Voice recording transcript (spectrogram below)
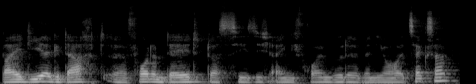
bei dir gedacht äh, vor dem Date, dass sie sich eigentlich freuen würde, wenn ihr heute Sex habt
